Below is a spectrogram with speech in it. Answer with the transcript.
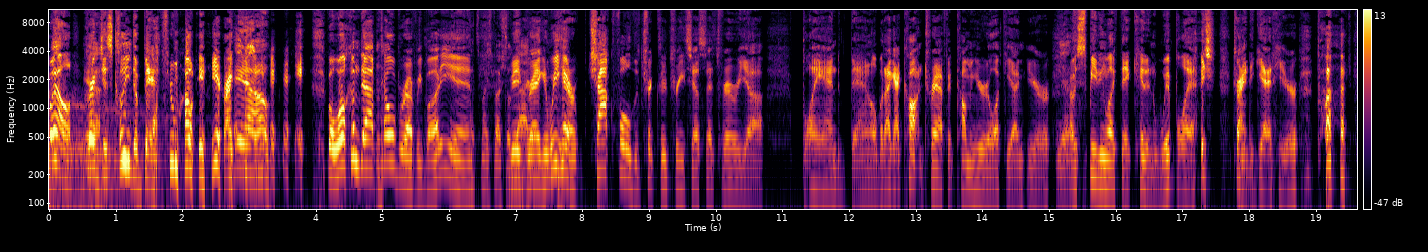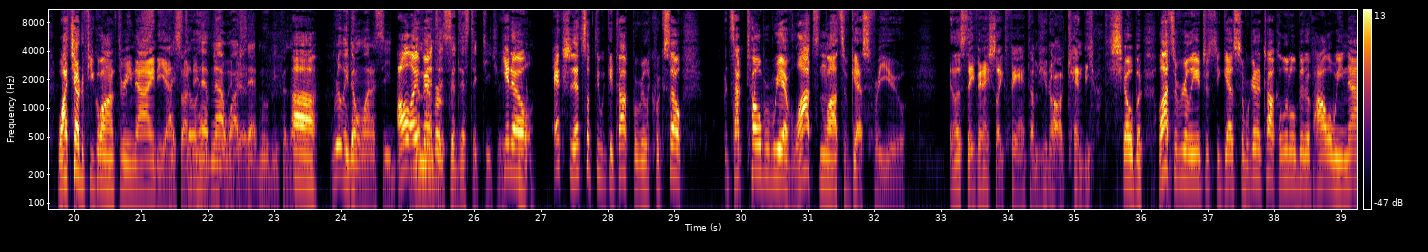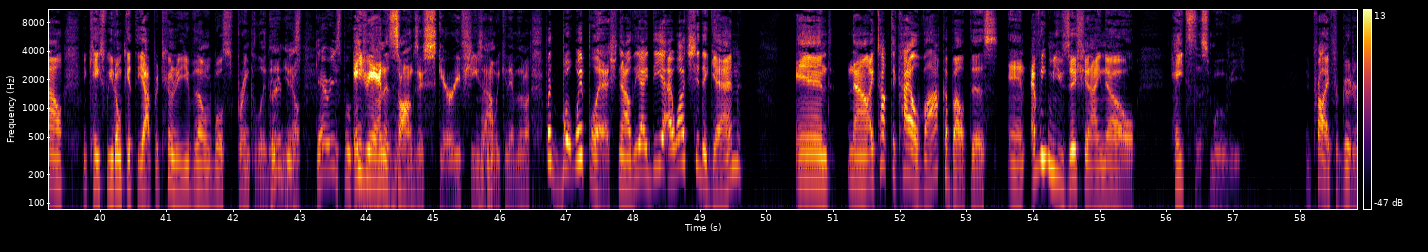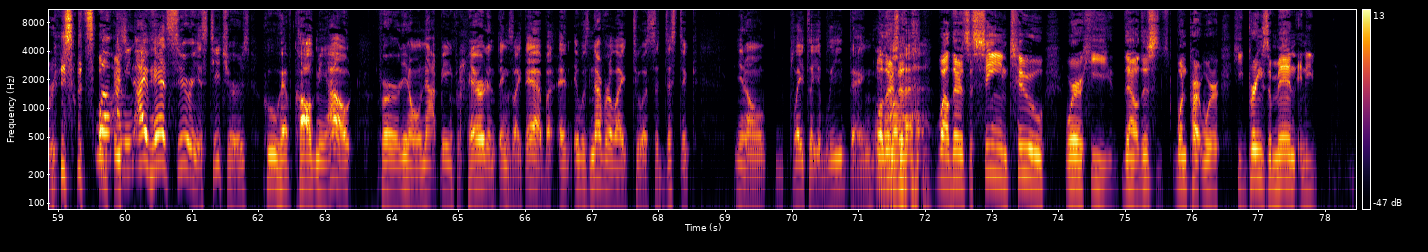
Well, Greg Yeah. just cleaned a bathroom out in here. I Hey, now. but welcome to October, everybody, and That's my special Big. Greg, and we are chock full of the tricks or treats. Yes, that's very uh, bland, banal. But I got caught in traffic coming here. Lucky I'm here. Yes. I was speeding like that kid in Whiplash trying to get here. But watch out if you go on 390 on I Sundays. still have not really watched good. that movie because Uh, I really don't want to see all demented, ever- sadistic teachers. You know, actually, that's something we could talk about really quick. So, it's October. We have lots and lots of guests for you. Unless they vanish like phantoms, you know how it can be on the show, but lots of really interesting guests. So we're going to talk a little bit of Halloween now, in case we don't get the opportunity, even though we'll sprinkle it in. You know, scary, spooky. Adriana's songs are scary. If she's on, mm-hmm. we can have them. on. But but Whiplash. Now the idea, I watched it again, and now I talked to Kyle Vach about this, and every musician I know hates this movie, and probably for good reason. Well, I mean, I've had serious teachers who have called me out for you know not being prepared and things like that, but it, it was never like to a sadistic, you know, play till you bleed thing. you Well, there's know? a well, there's a scene too where he now this is one part where he brings them in and he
